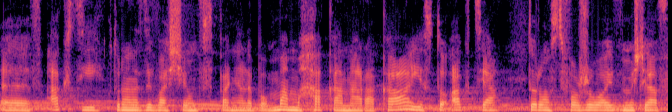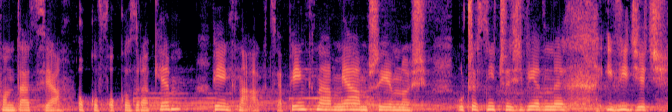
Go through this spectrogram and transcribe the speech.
e, w akcji, która nazywa się wspaniale, bo Mam haka na raka. Jest to akcja, którą stworzyła i wymyśliła Fundacja Oko w Oko z Rakiem. Piękna akcja, piękna. Miałam przyjemność uczestniczyć w jednych i widzieć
